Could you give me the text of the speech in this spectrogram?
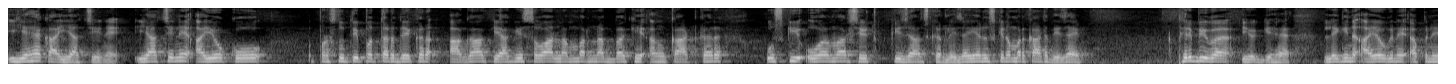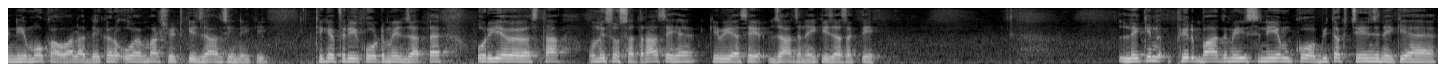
यह कहा याची ने। याची ने आयोग को प्रस्तुति पत्र देकर आगाह किया कि सवाल नंबर नब्बे के अंक काटकर उसकी ओ एम आर शीट की जाँच कर ली जाए यानी उसके नंबर काट दिए जाए। फिर भी वह योग्य है, लेकिन आयोग ने अपने नियमों का हवाला देकर ओ एम आर शीट की जाँच ही नहीं की। ठीक है, फिर कोर्ट में जाता है और यह व्यवस्था 1917 से है कि भी ऐसे जाँच नहीं की जा सकती। लेकिन फिर बाद में इस नियम को अभी तक चेंज नहीं किया है।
